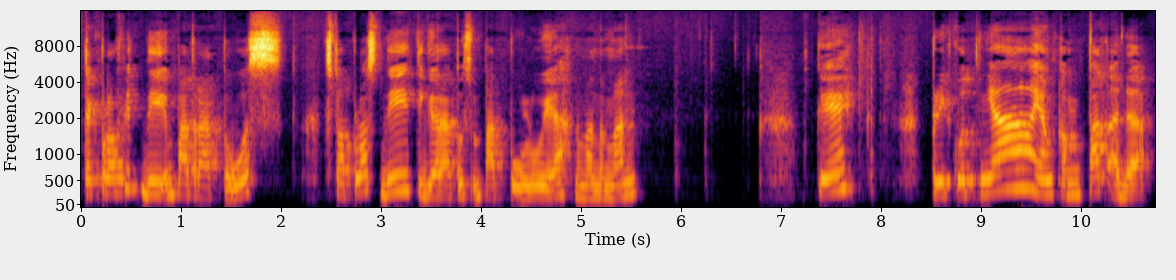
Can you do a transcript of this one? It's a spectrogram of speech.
Take profit di 400, stop loss di 340 ya teman-teman. Oke, berikutnya yang keempat ada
